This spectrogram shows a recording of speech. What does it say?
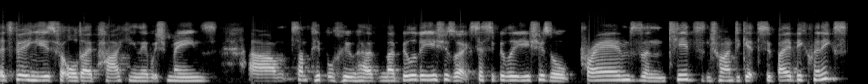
it's being used for all day parking there, which means um, some people who have mobility issues or accessibility issues, or prams and kids, and trying to get to baby clinics,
